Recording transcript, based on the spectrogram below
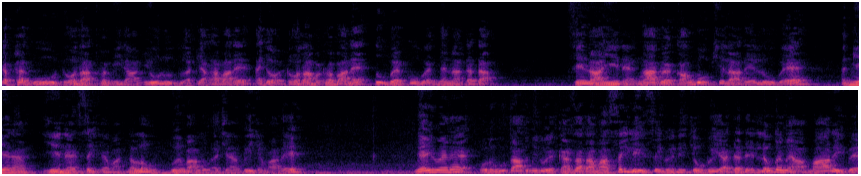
တစ်ဖက်ကိုဒေါသထွက်မိတာမျိုးလို့သူကပြထားပါတယ်အဲ့တော့ဒေါသမထွက်ပါနဲ့သူ့ဘက်ကိုယ့်ဘက်မျက်နှာတတစဉ်းစားရင်းနဲ့ငါအတွက်ကောင်းဖို့ဖြစ်လာတယ်လို့ပဲအမြဲတမ်းရင်ထဲစိတ်ထဲမှာနှလုံးသွင်းပါလို့အကြံပေးခြင်းပါတယ်ငယ်ရွယ်တဲ့ဘုဒ္ဓဘူးသားသမီးတို့ရဲ့ကန်စာတာမှာစိတ်လေစိတ်လွင်တွေကြုံတွေ့ရတတ်တဲ့လောက်သမျှအမှားတွေပဲ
